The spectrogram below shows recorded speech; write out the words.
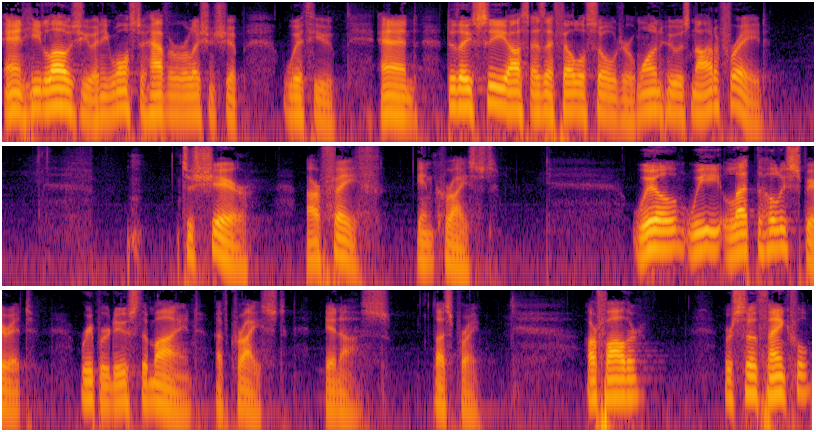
And He loves you and He wants to have a relationship with you. And do they see us as a fellow soldier, one who is not afraid to share our faith in Christ? Will we let the Holy Spirit reproduce the mind of Christ in us? Let's pray. Our Father, we're so thankful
